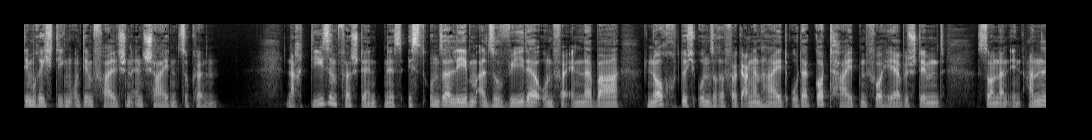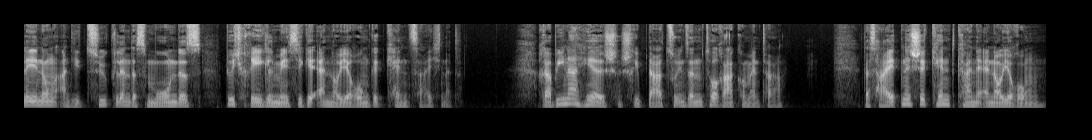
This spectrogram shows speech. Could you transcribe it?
dem Richtigen und dem Falschen entscheiden zu können. Nach diesem Verständnis ist unser Leben also weder unveränderbar noch durch unsere Vergangenheit oder Gottheiten vorherbestimmt, sondern in Anlehnung an die Zyklen des Mondes durch regelmäßige Erneuerung gekennzeichnet. Rabbiner Hirsch schrieb dazu in seinem Torah-Kommentar: Das Heidnische kennt keine Erneuerung,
